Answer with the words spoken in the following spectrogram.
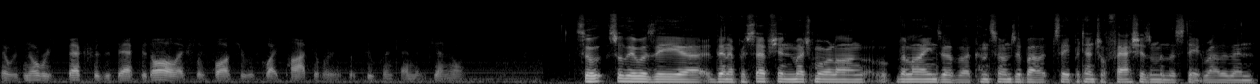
there was no respect for this act at all. Actually, Foster was quite popular as a superintendent general. So, so there was a uh, then a perception much more along the lines of uh, concerns about, say, potential fascism in the state, rather than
